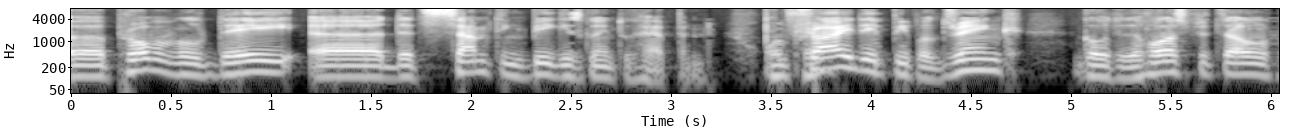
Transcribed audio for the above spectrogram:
uh, probable day uh, that something big is going to happen. On Friday, people drink, go to the hospital.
